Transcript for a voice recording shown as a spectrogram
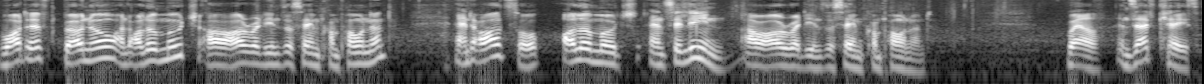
What if Brno and Olomouc are already in the same component? And also Olomouc and Zlín are already in the same component? Well, in that case,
